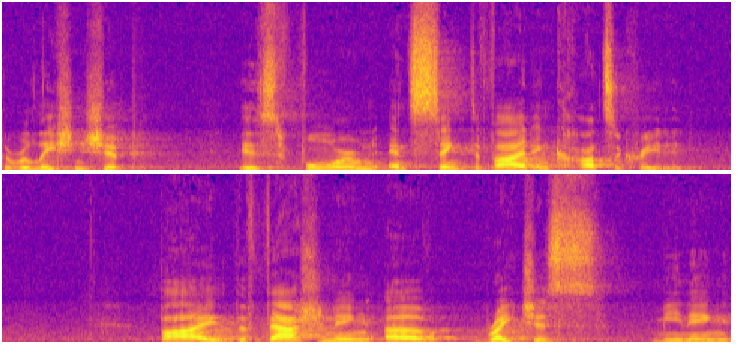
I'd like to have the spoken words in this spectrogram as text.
The relationship is formed and sanctified and consecrated by the fashioning of righteous, meaning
